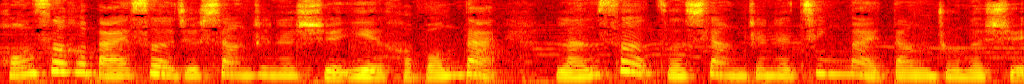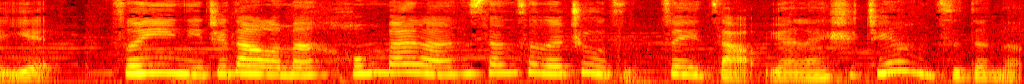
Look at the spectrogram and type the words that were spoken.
红色和白色就象征着血液和绷带，蓝色则象征着静脉当中的血液。所以你知道了吗？红白蓝三色的柱子最早原来是这样子的呢。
